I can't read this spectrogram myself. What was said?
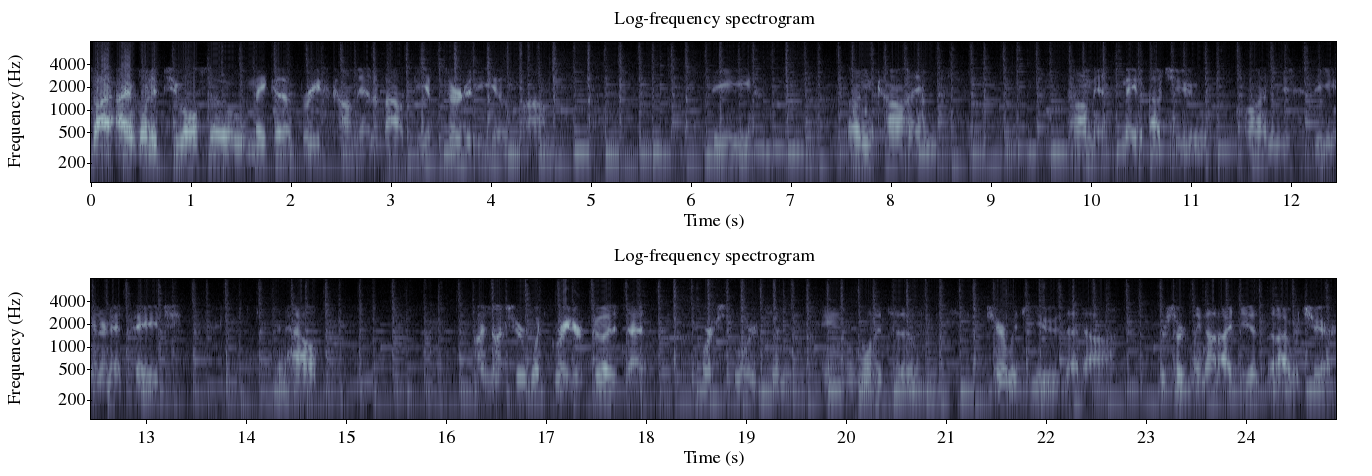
So I, I wanted to also make a brief comment about the absurdity of um, the unkind comments made about you on the internet page and how I'm not sure what greater good that works towards, and, and wanted to share with you that uh, they're certainly not ideas that I would share.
